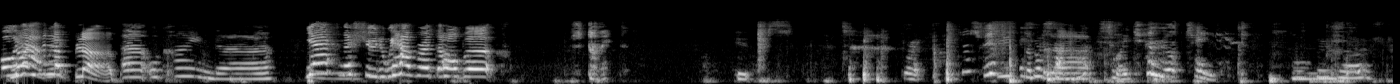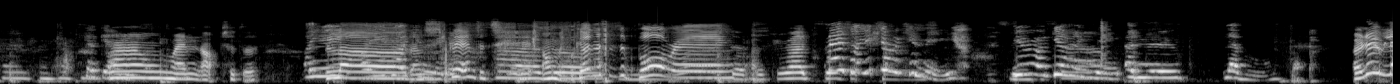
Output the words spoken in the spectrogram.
Well, we Not have even the blurb. Uh, well, kinda. Yes, Miss Shooter, we have read the whole book. Stop it. Oops. Right. This is my son, so I cannot change it. Brown went up to the you, blood and you split into two. Oh my goodness, this is boring. Liz, are you joking me? You are giving me a new level. A new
